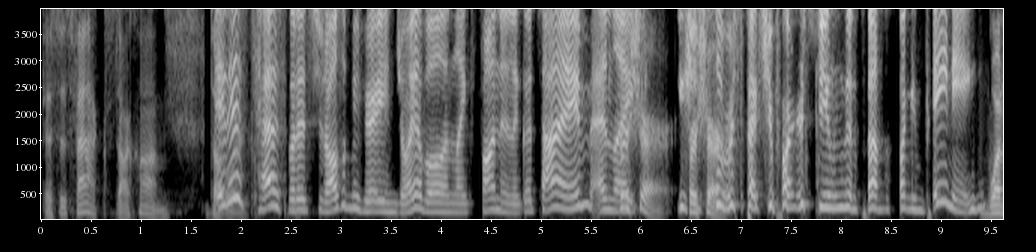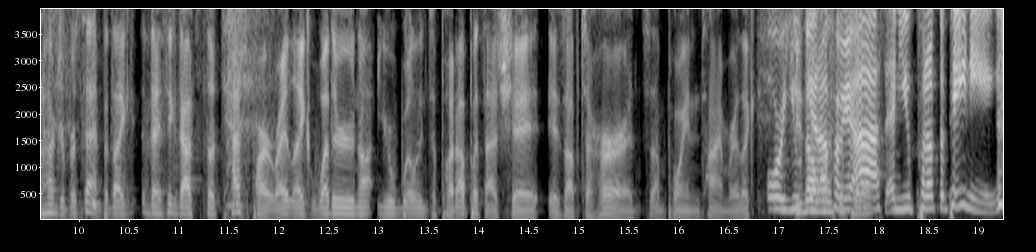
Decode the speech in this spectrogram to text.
"This is facts.com." It is test, but it should also be very enjoyable and like fun and a good time. And like, for sure, you for should sure. still respect your partner's feelings and put out the fucking painting. One hundred percent. But like, I think that's the test part, right? Like, whether or not you're willing to put up with that shit is up to her at some point in time, right? Like, or you get up from your ass up, and you put up the painting,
